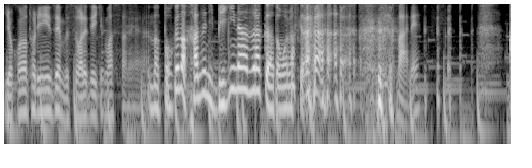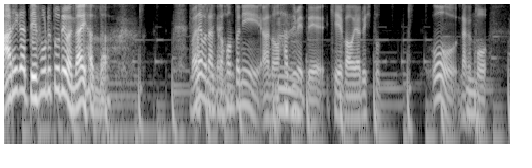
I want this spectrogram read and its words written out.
横の鳥に全部吸われていきましたね。まあ僕のは完全にビギナーズラックだと思いますけど まあね。あれがデフォルトではないはずだ。まあでもなんかさ本当にあの、うん。初めて競馬をやる人をなんかこう、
